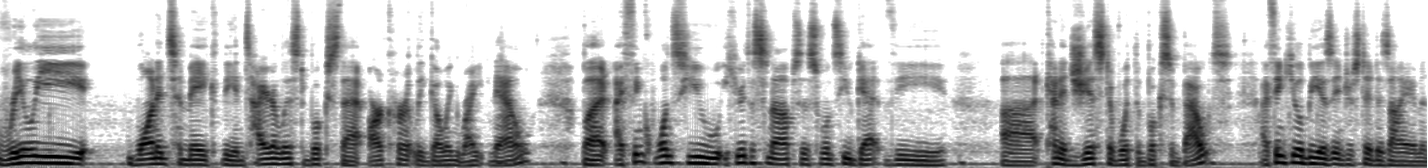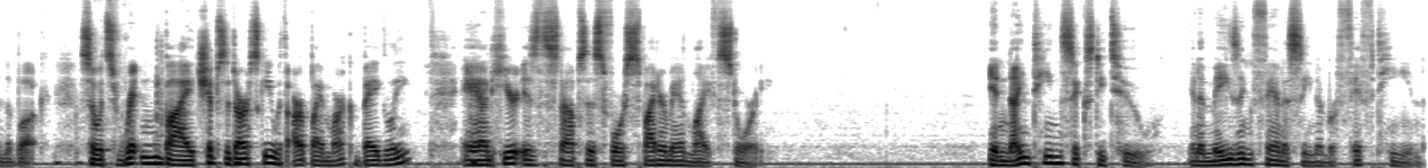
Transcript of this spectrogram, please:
really wanted to make the entire list books that are currently going right now. But I think once you hear the synopsis, once you get the uh, kind of gist of what the book's about, I think you'll be as interested as I am in the book. So it's written by Chip Zdarsky with art by Mark Bagley, and here is the synopsis for Spider Man Life Story. In 1962, in Amazing Fantasy number 15,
